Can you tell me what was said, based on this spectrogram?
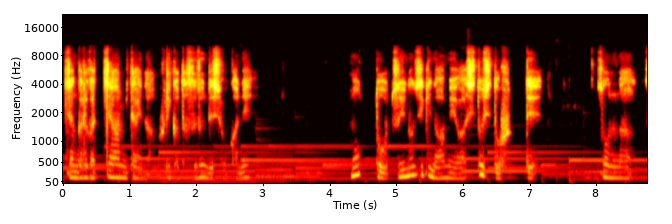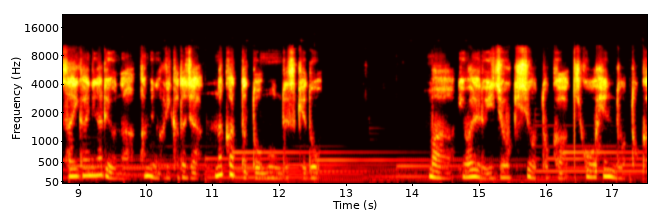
ジャンガラガッチャーンみたいな降り方するんでしょうかね。もっと梅雨の時期の雨はしとしと降って、そんな災害になるような雨の降り方じゃなかったと思うんですけど、まあ、いわゆる異常気象とか気候変動とか、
